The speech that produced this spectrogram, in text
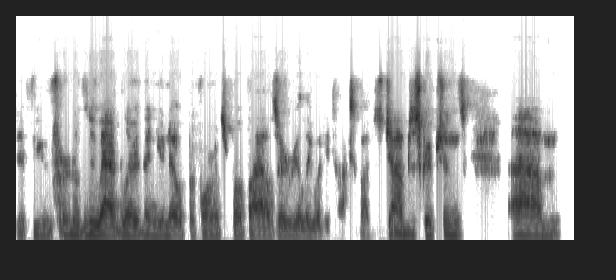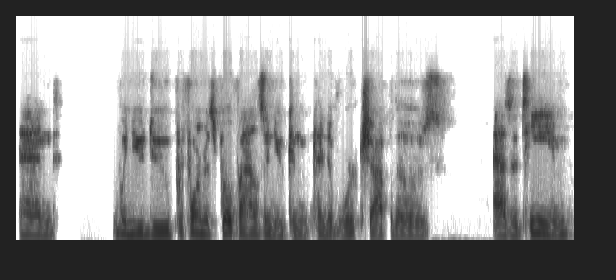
if you've heard of lou adler then you know performance profiles are really what he talks about is job descriptions. Um, and when you do performance profiles and you can kind of workshop those as a team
